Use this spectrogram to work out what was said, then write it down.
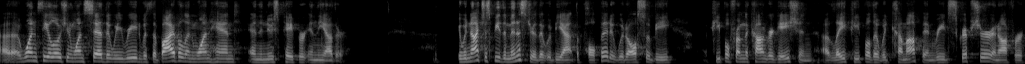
Uh, one theologian once said that we read with the Bible in one hand and the newspaper in the other. It would not just be the minister that would be at the pulpit, it would also be people from the congregation, uh, lay people that would come up and read scripture and offer,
